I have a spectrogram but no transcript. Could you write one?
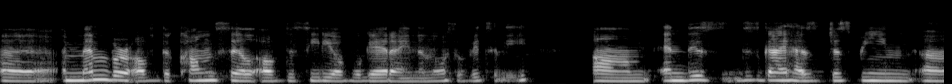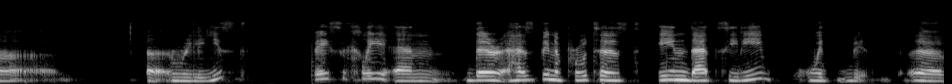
a, a, member of the council of the city of Voghera in the north of Italy. Um, and this this guy has just been uh, uh, released, basically, and there has been a protest in that city with uh,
